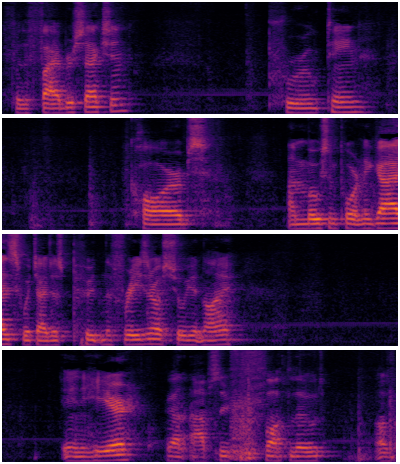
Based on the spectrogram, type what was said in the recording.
for the fiber section. Protein. Carbs. And most importantly guys which I just put in the freezer I'll show you it now. In here got an absolute fuckload of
